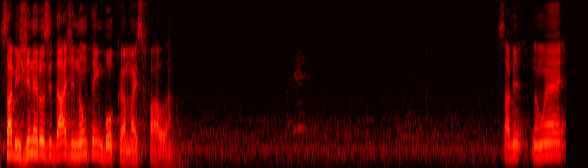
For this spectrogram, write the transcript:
Sabe, generosidade não tem boca, mas fala. Sabe, não é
